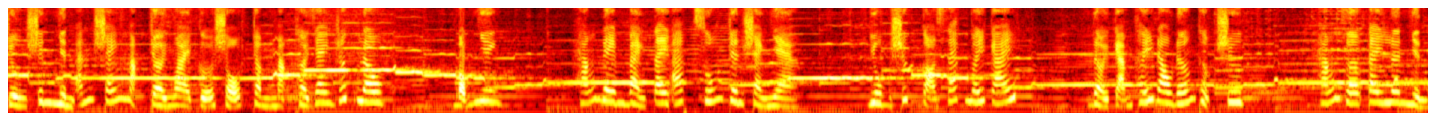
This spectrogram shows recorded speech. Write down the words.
Trường Sinh nhìn ánh sáng mặt trời ngoài cửa sổ trầm mặt thời gian rất lâu. Bỗng nhiên, Hắn đem bàn tay áp xuống trên sàn nhà. Dùng sức cọ sát mấy cái. Đợi cảm thấy đau đớn thực sự, Hắn gơ tay lên nhìn.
